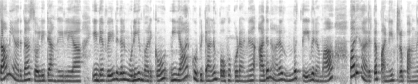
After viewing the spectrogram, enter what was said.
சாமியார் தான் சொல்லிட்டாங்க இல்லையா? இந்த வேண்டுதல் முடியும் வரைக்கும் நீ யார் கூப்பிட்டாலும் போகக்கூடாதுன்னு. அதனால் ரொம்ப தீவிரமாக பரிகாரத்தை பண்ணிட்டு இருப்பாங்க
